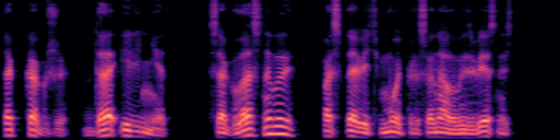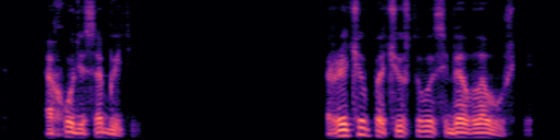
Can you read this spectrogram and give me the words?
Так как же, да или нет? Согласны вы поставить мой персонал в известность о ходе событий?» Рэчел почувствовала себя в ловушке.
